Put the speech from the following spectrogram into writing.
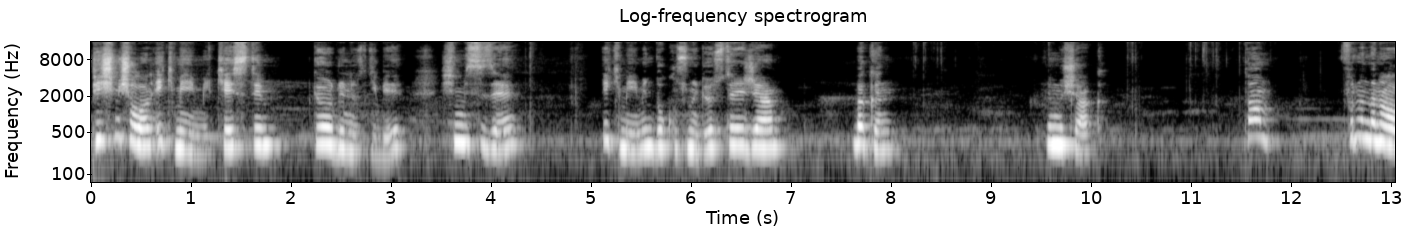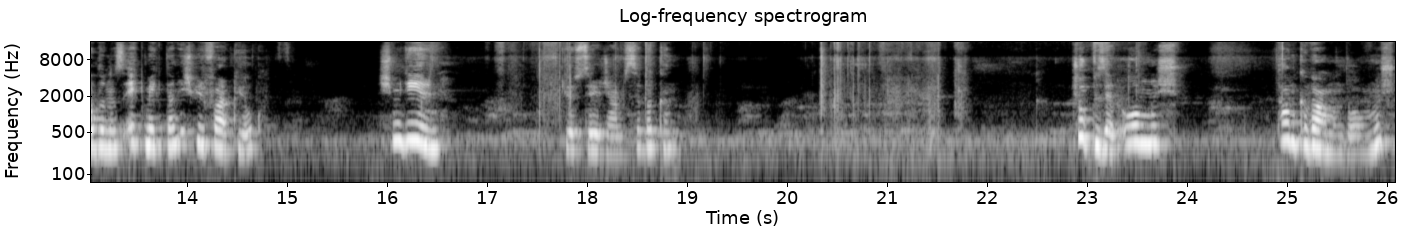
Pişmiş olan ekmeğimi kestim. Gördüğünüz gibi. Şimdi size ekmeğimin dokusunu göstereceğim. Bakın. Yumuşak. Tam fırından aldığınız ekmekten hiçbir farkı yok. Şimdi diğerini göstereceğim size. Bakın. Çok güzel olmuş. Tam kıvamında olmuş.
